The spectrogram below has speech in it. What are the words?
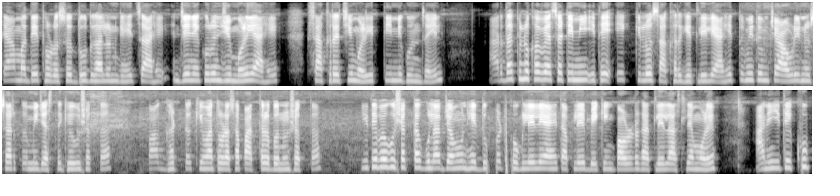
त्यामध्ये थोडंसं दूध घालून घ्यायचं आहे. जेणेकरून जी मळी आहे साखरेची मळी ती निघून जाईल. अर्धा किलो खव्यासाठी मी इथे एक किलो साखर घेतलेली आहे. तुम्ही तुमच्या आवडीनुसार कमी जास्त घेऊ शकता. पाक घट्ट किंवा थोडासा पातळ बनवू शकता. इथे बघू शकता गुलाबजामुन हे दुप्पट फुगलेले आहेत. आपले बेकिंग पावडर घातलेलं असल्यामुळे. आणि इथे खूप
